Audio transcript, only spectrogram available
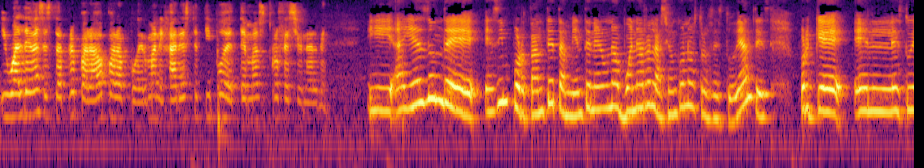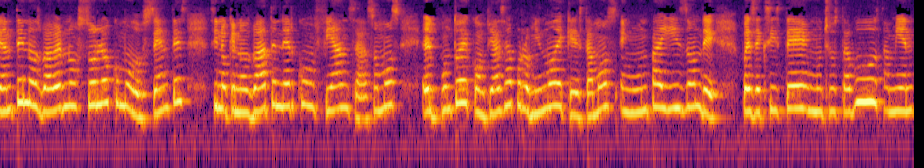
igual debes estar preparado para poder manejar este tipo de temas profesionalmente. Y ahí es donde es importante también tener una buena relación con nuestros estudiantes, porque el estudiante nos va a ver no solo como docentes, sino que nos va a tener confianza. Somos el punto de confianza por lo mismo de que estamos en un país donde pues existen muchos tabús, también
